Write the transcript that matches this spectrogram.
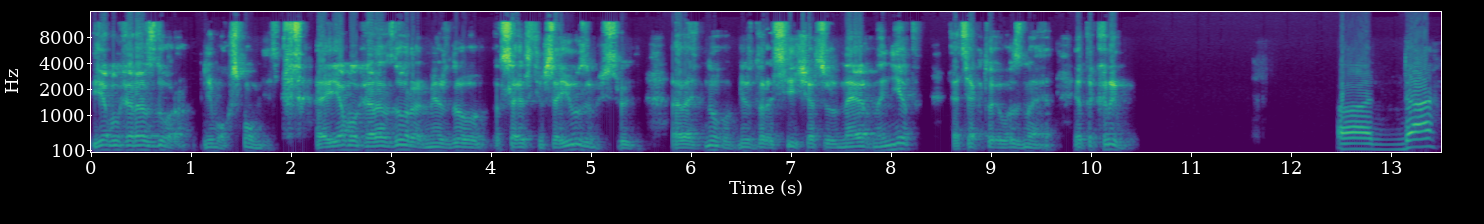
яблоко раздора, не мог вспомнить. Яблоко раздора между Советским Союзом, ну, между Россией сейчас уже, наверное, нет, хотя кто его знает, это Крым. А, да,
